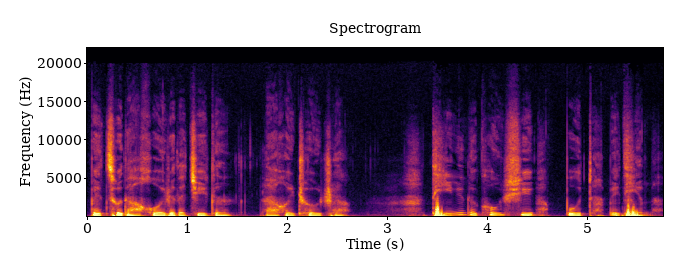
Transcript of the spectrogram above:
被粗大火热的巨根来回抽插，体内的空虚不断被填满。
